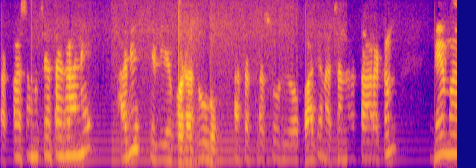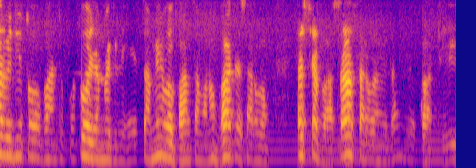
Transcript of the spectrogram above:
ప్రకాశము చేత గాని అది తెలియబడదు. అతత్ర సూర్యోపాధి నచంద్ర చంద్ర తారకం నేమా విధితో భాంతి కుతోయమగ్ని తమేవ భాంతం అనుభాతి సర్వం. తస్య భాష సర్వమిదం విభాతి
